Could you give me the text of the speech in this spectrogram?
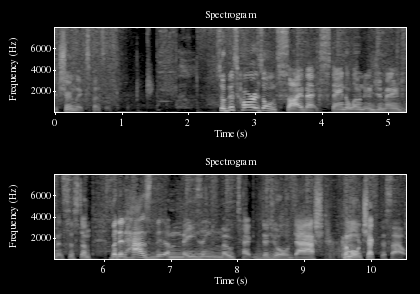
extremely expensive. So this car is on Syvecs standalone engine management system, but it has the amazing Motec digital dash. Come on, check this out.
